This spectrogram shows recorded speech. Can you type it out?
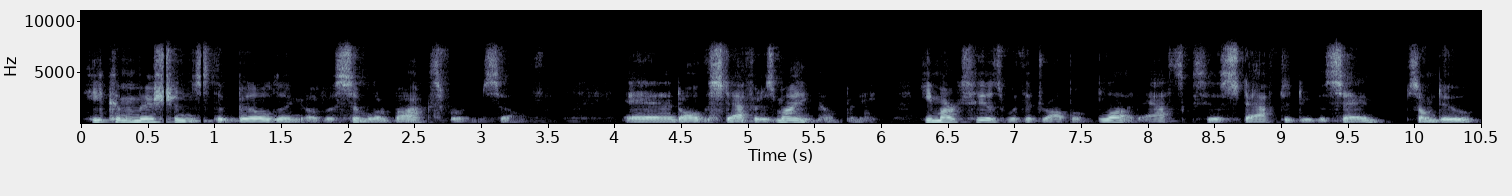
He commissions the building of a similar box for himself and all the staff at his mining company. He marks his with a drop of blood, asks his staff to do the same. Some do,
